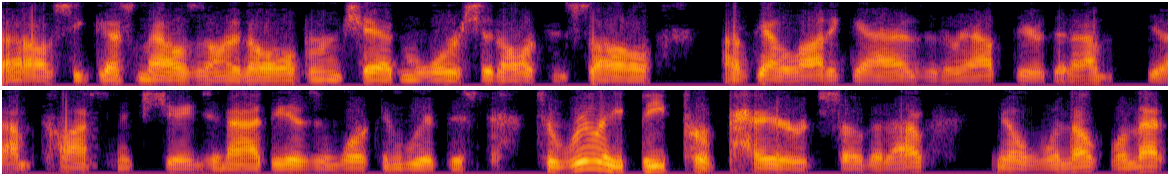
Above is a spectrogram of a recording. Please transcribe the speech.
uh, obviously Gus Malzahn at Auburn, Chad Morris at Arkansas. I've got a lot of guys that are out there that I'm you know, I'm constantly exchanging ideas and working with this to really be prepared so that I you know when when that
